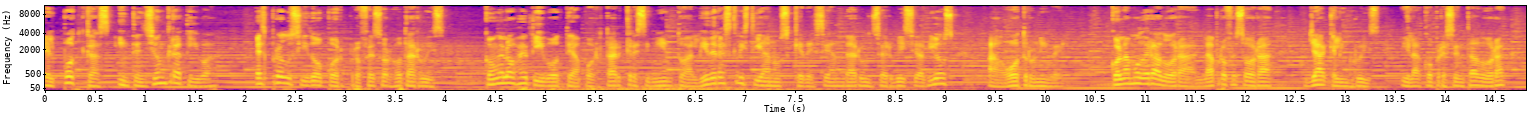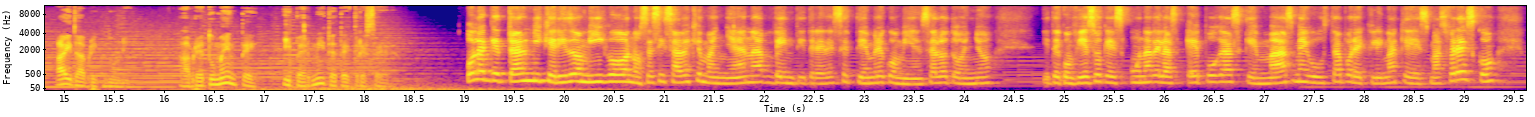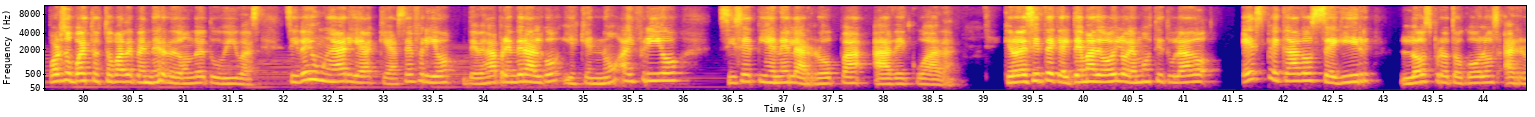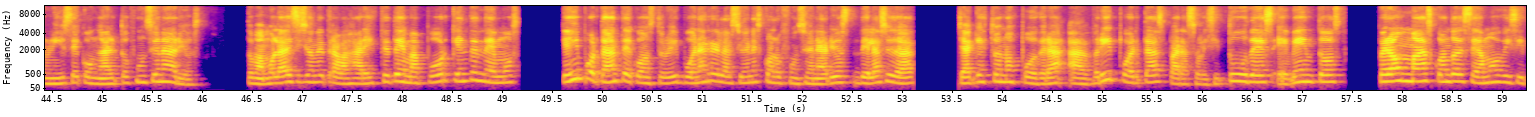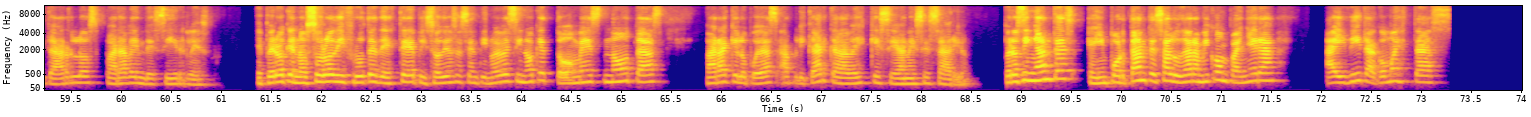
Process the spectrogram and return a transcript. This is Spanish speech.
El podcast Intención Creativa es producido por Profesor J. Ruiz con el objetivo de aportar crecimiento a líderes cristianos que desean dar un servicio a Dios a otro nivel, con la moderadora, la profesora Jacqueline Ruiz y la copresentadora Aida Brignoni. Abre tu mente y permítete crecer. Hola, ¿qué tal mi querido amigo? No sé si sabes que mañana 23 de septiembre comienza el otoño y te confieso que es una de las épocas que más me gusta por el clima que es más fresco. Por supuesto, esto va a depender de dónde tú vivas. Si ves un área que hace frío, debes aprender algo y es que no hay frío si se tiene la ropa adecuada. Quiero decirte que el tema de hoy lo hemos titulado ¿Es pecado seguir los protocolos al reunirse con altos funcionarios? Tomamos la decisión de trabajar este tema porque entendemos que es importante construir buenas relaciones con los funcionarios de la ciudad ya que esto nos podrá abrir puertas para solicitudes, eventos, pero aún más cuando deseamos visitarlos para bendecirles. Espero que no solo disfrutes de este episodio 69, sino que tomes notas para que lo puedas aplicar cada vez que sea necesario. Pero sin antes, es importante saludar a mi compañera Aidita, ¿cómo estás?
